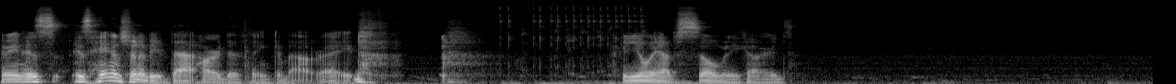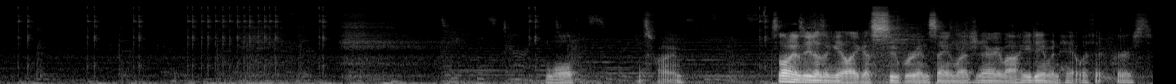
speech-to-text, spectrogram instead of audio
I mean, his his hand shouldn't be that hard to think about, right? I mean, you only have so many cards. Lol. That's fine. As long as he doesn't get like a super insane legendary. Wow, he didn't even hit with it first.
